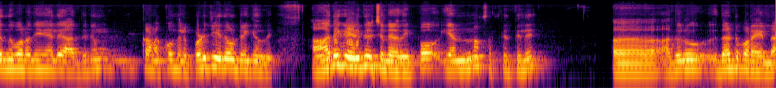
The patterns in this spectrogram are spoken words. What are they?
എന്ന് പറഞ്ഞു കഴിഞ്ഞാൽ അതിനും കണക്കൊന്നുമില്ല. ഇപ്പോഴും ചെയ്തുകൊണ്ടിരിക്കുന്നത്. ആദ്യം എഴുതി വെച്ചിട്ടുണ്ടായിരുന്നു. ഇപ്പോൾ എണ്ണ സത്യത്തിൽ അതൊരു ഇതായിട്ട് പറയില്ല.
